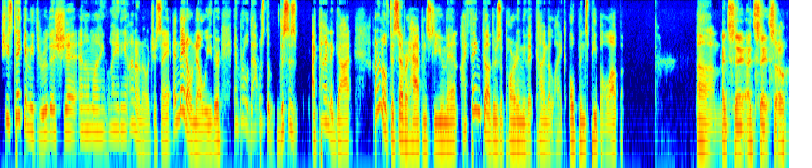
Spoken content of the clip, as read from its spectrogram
She's taking me through this shit, and I'm like, lady, I don't know what you're saying, and they don't know either. And bro, that was the. This is I kind of got. I don't know if this ever happens to you, man. I think uh, there's a part of me that kind of like opens people up. Um, I'd say I'd say so.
